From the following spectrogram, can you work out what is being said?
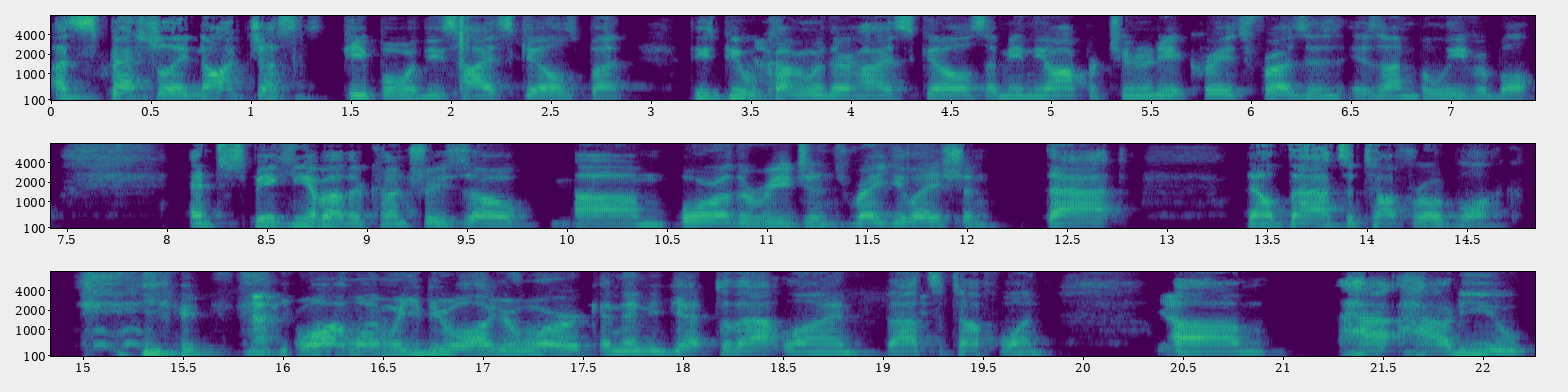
especially not just people with these high skills, but these people coming with their high skills. I mean, the opportunity it creates for us is, is unbelievable. And speaking of other countries though, um, or other regions, regulation, that, now that's a tough roadblock you, you, want one where you do all your work and then you get to that line. That's a tough one. Yeah. Um, how, how do you,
